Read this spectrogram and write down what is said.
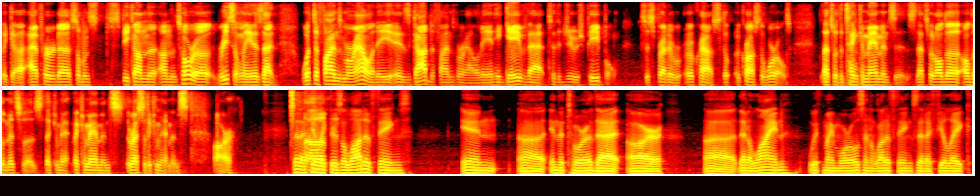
like uh, I've heard uh, someone speak on the on the Torah recently is that what defines morality is God defines morality and he gave that to the Jewish people to spread a, across the across the world. That's what the Ten Commandments is. That's what all the all the mitzvahs, the command, the commandments, the rest of the commandments are. But I feel um, like there's a lot of things in uh, in the Torah that are uh, that align with my morals, and a lot of things that I feel like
